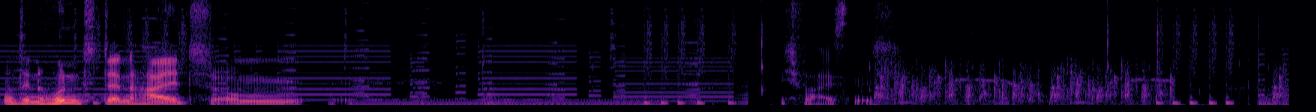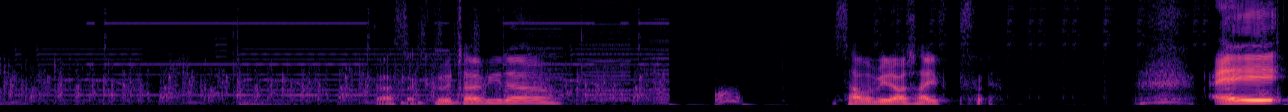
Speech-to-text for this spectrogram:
Und den Hund dann halt um... weiß nicht. Da ist der Köter wieder. Das haben wir wieder wahrscheinlich... Ey,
